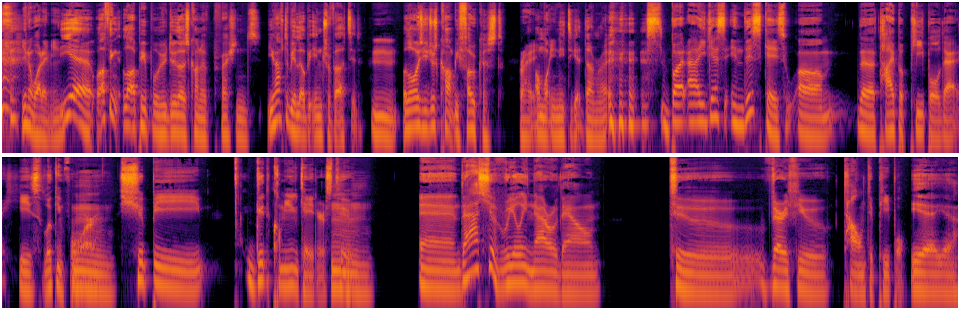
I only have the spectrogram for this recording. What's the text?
you know what I mean? Yeah, well, I think a lot of people who do those kind of professions, you have to be a little bit introverted. Mm, Otherwise, you just can't be focused right. on what you need to get done, right? But I guess in this case, um, the type of people that he's looking for Mm. should be good communicators too. Mm. And that should really narrow down to very few talented people. Yeah, yeah.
